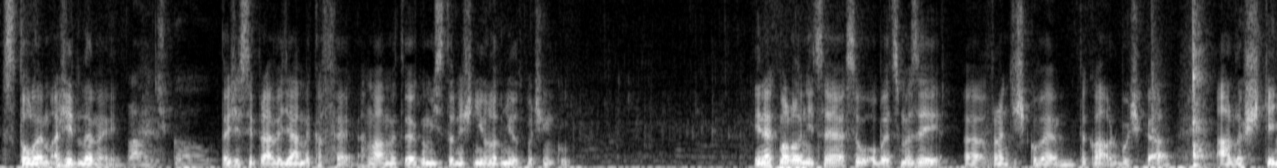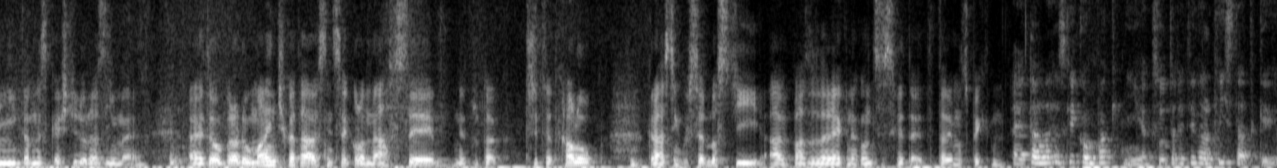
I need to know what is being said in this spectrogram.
stolem a židlemi. Lavičkou. Takže si právě děláme kafe a máme to jako místo dnešního hlavního odpočinku. Jinak Malonice jsou obec mezi uh, Františkovem, taková odbočka, a Lštění, kam dneska ještě dorazíme. A je to opravdu ta vesnice kolem návsi, je tu tak 30 chalup, krásných usedlostí a vypadá to tady jak na konci světa, je to tady moc pěkný. A je to ale hezky kompaktní, jak jsou tady ty velké statky.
